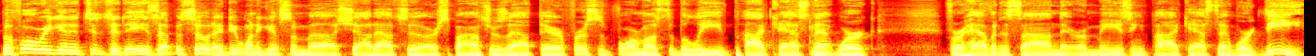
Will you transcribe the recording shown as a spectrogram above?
Before we get into today's episode, I do want to give some uh, shout outs to our sponsors out there. First and foremost, the Bleav Podcast Network for having us on their amazing podcast network, the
